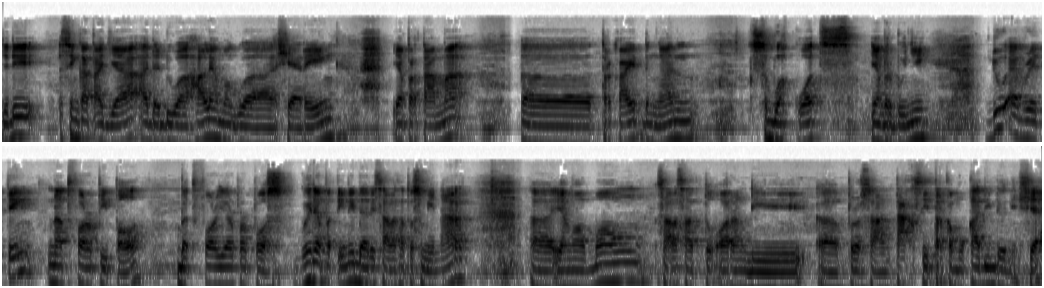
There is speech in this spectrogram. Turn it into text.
Jadi singkat aja ada dua hal yang mau gue sharing. Yang pertama uh, terkait dengan sebuah quotes yang berbunyi do everything not for people but for your purpose. Gue dapet ini dari salah satu seminar uh, yang ngomong salah satu orang di uh, perusahaan taksi terkemuka di Indonesia.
